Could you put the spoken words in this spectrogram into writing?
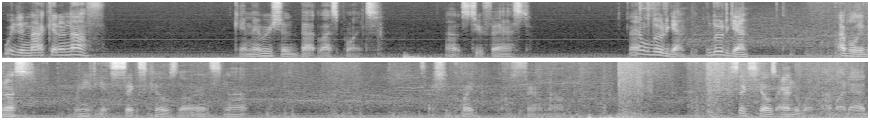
We did not get enough. Okay, maybe we should bet less points. That was too fast. Eh, we'll do it again. We'll do it again. I believe in us. We need to get six kills, though. That's not... It's actually quite a fair amount. Six kills and a win, I might add.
